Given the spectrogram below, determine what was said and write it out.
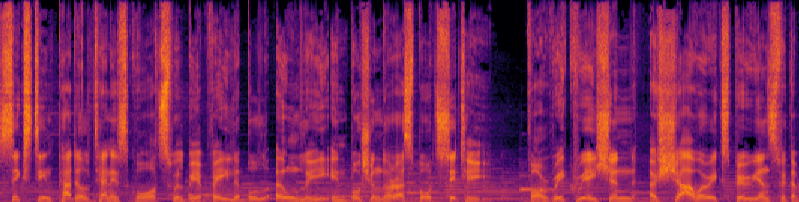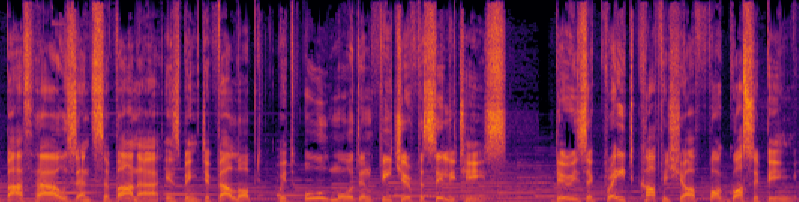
16 paddle tennis courts will be available only in Bashundhara Sports City. For recreation, a shower experience with a bathhouse and sauna is being developed with all modern feature facilities. There is a great coffee shop for gossiping.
